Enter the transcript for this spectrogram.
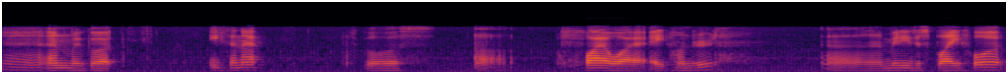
Uh, and we've got Ethernet, of course, uh, Firewire 800, uh, mini display port,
